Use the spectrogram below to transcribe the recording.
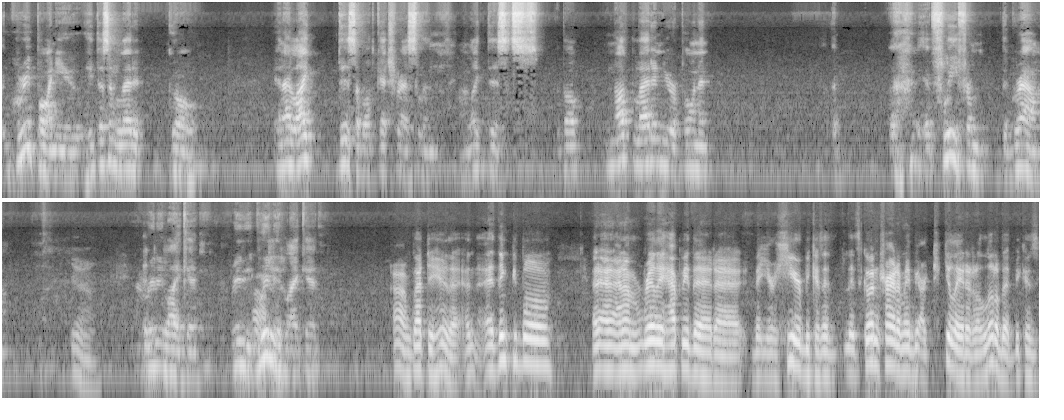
a grip on you. He doesn't let it go. And I like this about catch wrestling. I like this. It's about not letting your opponent uh, uh, flee from the ground. Yeah. I really like it. Really, oh. really like it. Oh, I'm glad to hear that. And I think people, and, and I'm really happy that uh, that you're here because it, let's go and try to maybe articulate it a little bit because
